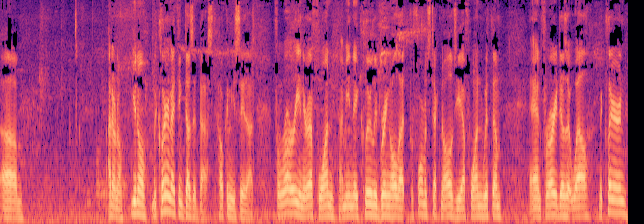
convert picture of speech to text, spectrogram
um, I don't know, you know, McLaren I think does it best. How can you say that? Ferrari and their F1, I mean, they clearly bring all that performance technology F1 with them and Ferrari does it well. McLaren,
